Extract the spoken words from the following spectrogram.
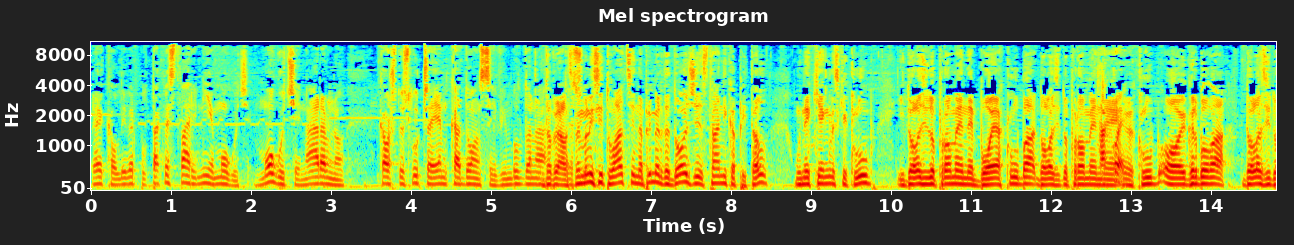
rekao, Liverpool, takve stvari nije moguće. Moguće je, naravno, kao što je slučaj MK Donsa i Wimbledona. Dobro, ali gde smo imali situacije, na primjer, da dođe strani kapital u neki engleski klub i dolazi do promene boja kluba, dolazi do promene klub o, grbova, dolazi do,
